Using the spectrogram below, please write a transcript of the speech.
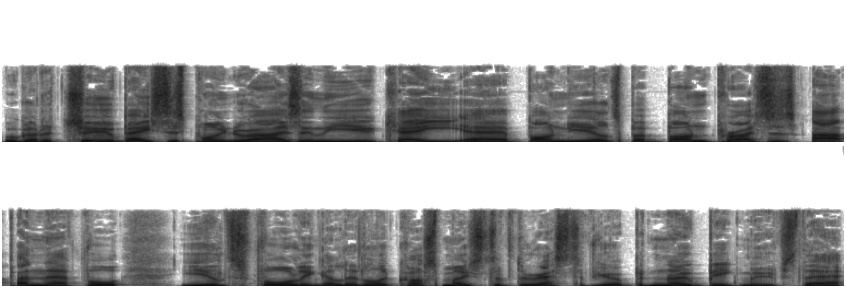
We've got a two basis point rise in the UK uh, bond yields, but bond prices up and therefore yields falling a little across most of the rest of Europe, but no big moves there.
